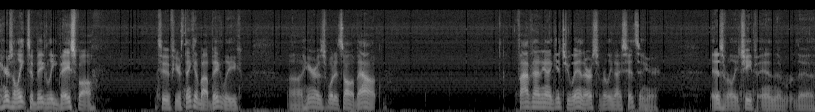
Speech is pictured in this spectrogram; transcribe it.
here's a link to big league baseball. To if you're thinking about big league, uh, here is what it's all about. Five ninety nine gets you in. There are some really nice hits in here. It is really cheap, and the the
